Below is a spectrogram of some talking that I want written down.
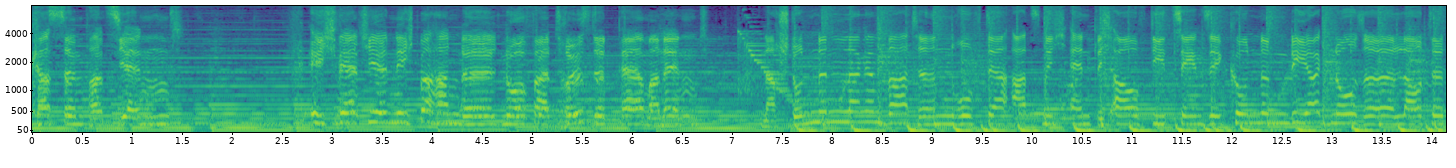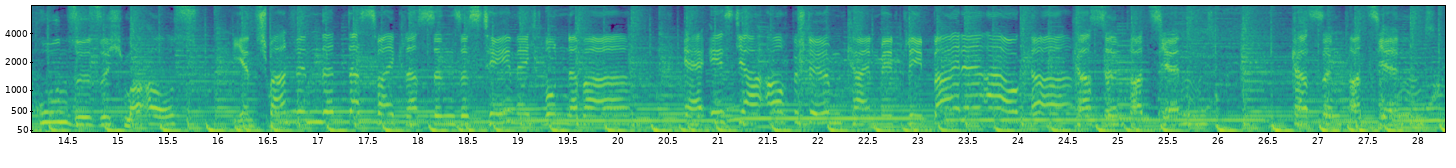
Kassenpatient. Ich werd hier nicht behandelt, nur vertröstet permanent. Nach stundenlangem Warten ruft der Arzt mich endlich auf. Die 10 Sekunden Diagnose lautet: Ruhen Sie sich mal aus. Jens Spahn findet das Zweiklassensystem echt wunderbar. Er ist ja auch bestimmt kein Mitglied bei der AOK. Kassenpatient, Kassenpatient.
